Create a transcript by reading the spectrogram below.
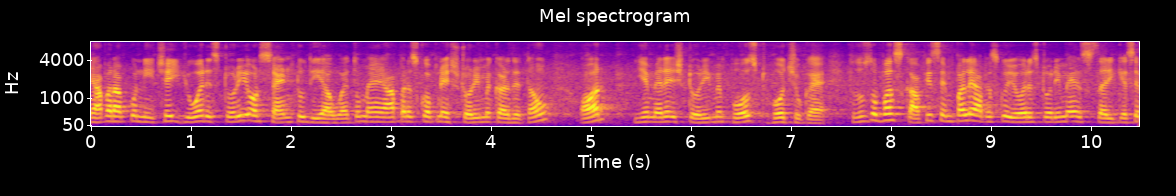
यहाँ पर आपको नीचे यूअर स्टोरी और सेंड टू दिया हुआ है। तो मैं यहाँ पर इसको अपने स्टोरी में कर देता हूँ और ये मेरे स्टोरी में पोस्ट हो चुका है। तो दोस्तों, बस काफ़ी सिंपल है। आप इसको यूअर स्टोरी में इस तरीके से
